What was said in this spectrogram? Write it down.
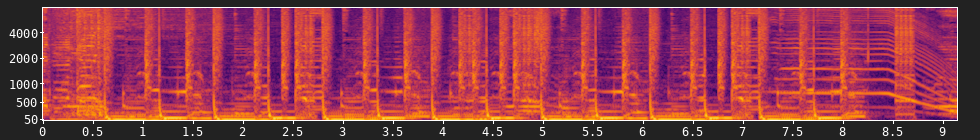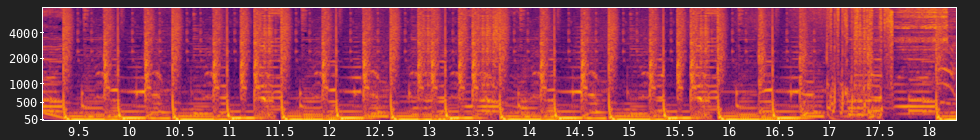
matter yo, yo.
